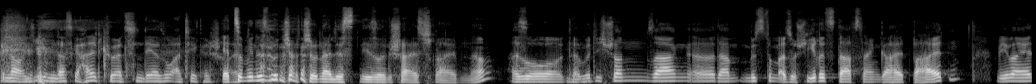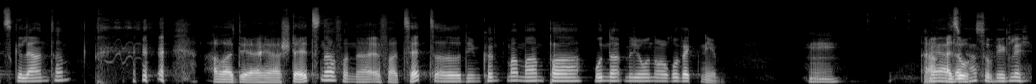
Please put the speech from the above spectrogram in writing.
genau, jedem das Gehalt kürzen, der so Artikel schreibt. Ja, zumindest Wirtschaftsjournalisten, die so einen Scheiß schreiben. Ne? Also da würde ich schon sagen, äh, da müsste man, also Schiritz darf sein Gehalt behalten, wie wir jetzt gelernt haben. Aber der Herr Stelzner von der FAZ, äh, dem könnte man mal ein paar hundert Millionen Euro wegnehmen. Hm. Ja, ja, also hast du wirklich,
